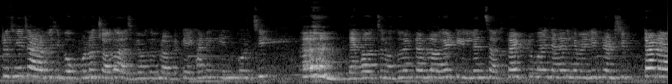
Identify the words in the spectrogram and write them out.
তো ঠিক আছে আর বেশি বকবো না চলো আজকে আমাদের ব্লগটাকে এখানে এন্ড করছি। দেখা হচ্ছে নতুন একটা ব্লগে till then subscribe to my channel heavenly friendship টাটা!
